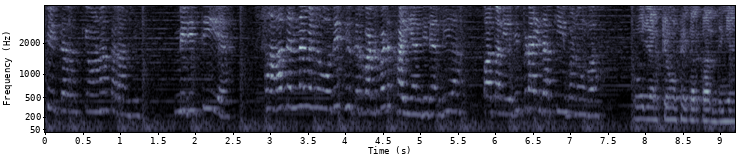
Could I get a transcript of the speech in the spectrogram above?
ਫਿਕਰ ਕਿਉਂ ਨਾ ਕਰਾਂ ਜੀ? ਮੇਰੀ ਧੀ ਹੈ। ਸਾਰਾ ਦਿਨ ਨਾ ਮੈਨੂੰ ਉਹਦੀ ਫਿਕਰ ਵੱਡ-ਵੱਡ ਖਾਈ ਜਾਂਦੀ ਰਹਿੰਦੀ ਆ। ਪਤਾ ਨਹੀਂ ਉਹਦੀ ਪੜ੍ਹਾਈ ਦਾ ਕੀ ਬਣੂਗਾ। ਉਹ ਯਾਰ ਕਿਉਂ ਫਿਕਰ ਕਰਦੀ ਐ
